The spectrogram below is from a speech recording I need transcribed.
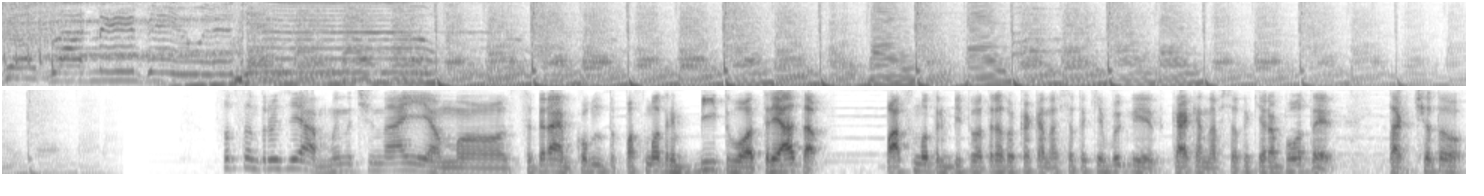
Just let me be with you. Собственно, друзья, мы начинаем, э, собираем комнату, посмотрим битву отрядов. Посмотрим битву отрядов, как она все-таки выглядит, как она все-таки работает. Так, что-то...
